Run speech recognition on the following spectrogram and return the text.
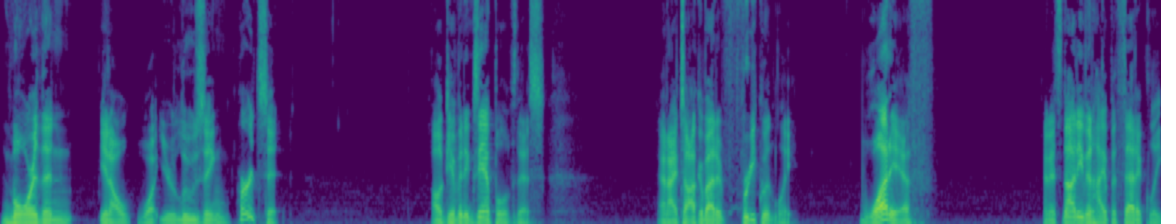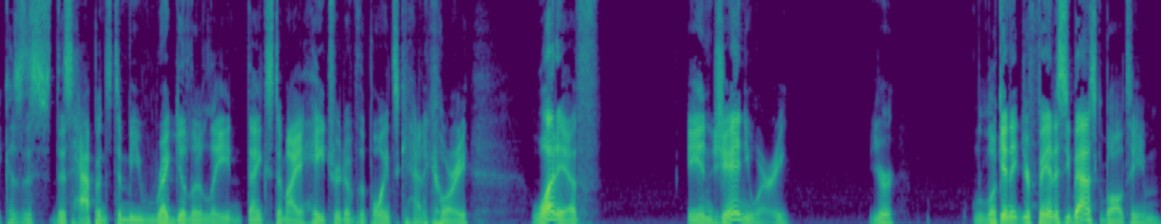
more than, you know, what you're losing hurts it. I'll give an example of this. And I talk about it frequently. What if and it's not even hypothetically because this this happens to me regularly thanks to my hatred of the points category. What if in January you're looking at your fantasy basketball team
